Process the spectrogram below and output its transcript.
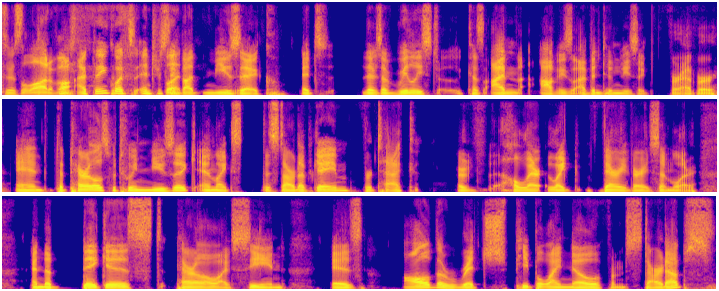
there's a lot of them. Well, I think what's interesting but, about music, it's there's a really because I'm obviously I've been doing music forever, and the parallels between music and like the startup game for tech are hilarious, like very very similar. And the biggest parallel I've seen is all the rich people I know from startups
